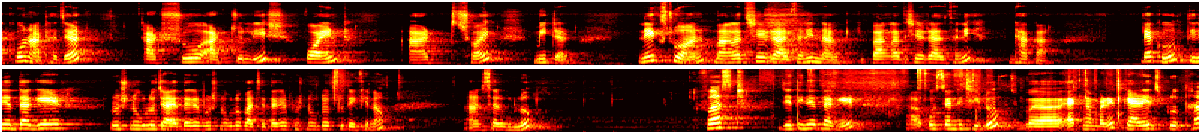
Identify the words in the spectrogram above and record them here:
এখন আট হাজার আটশো আটচল্লিশ পয়েন্ট আট ছয় মিটার। নেক্সট ওয়ান, বাংলাদেশের রাজধানীর নাম কি? বাংলাদেশের রাজধানী ঢাকা। দেখো, তিনের দাগের প্রশ্নগুলো, চারের দাগের প্রশ্নগুলো, পাঁচের দাগের প্রশ্নগুলো একটু দেখে নাও। আনসারগুলো। ফার্স্ট যে তিনের দাগের কোশ্চেনটি ছিল এক নম্বরে ক্যারেজ প্রথা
